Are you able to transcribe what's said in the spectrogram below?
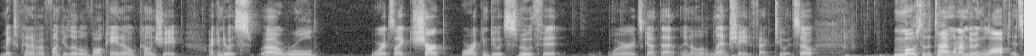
Makes kind of a funky little volcano cone shape. I can do it uh, ruled, where it's like sharp, or I can do it smooth fit, where it's got that you know little lampshade effect to it. So most of the time when I'm doing loft, it's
